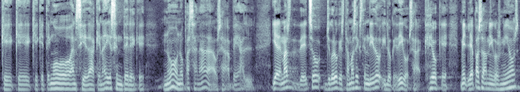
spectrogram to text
que, que tengo ansiedad, que nadie se entere, que no, no pasa nada, o sea, ve al... Y además, de hecho, yo creo que está más extendido y lo que digo, o sea, creo que le ha pasado a amigos míos,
